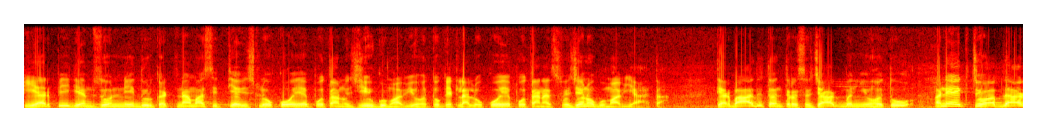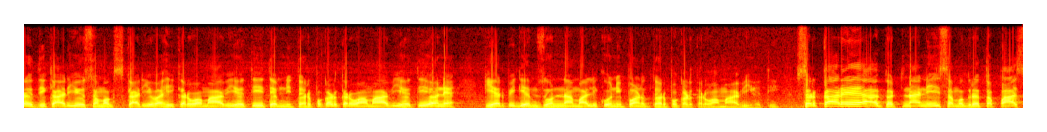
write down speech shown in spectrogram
ટીઆરપી ગેમ ઝોનની દુર્ઘટનામાં સિત્યાવીસ લોકોએ પોતાનો જીવ ગુમાવ્યો હતો. કેટલા લોકોએ પોતાના સ્વજનો ગુમાવ્યા હતા? ત્યારબાદ તંત્ર સજાગ બન્યું હતું. અનેક જવાબદાર અધિકારીઓ સમક્ષ કાર્યવાહી કરવામાં આવી હતી. તેમની ધરપકડ કરવામાં આવી હતી અને ટીઆરપી ગેમ ઝોનના માલિકોની પણ ધરપકડ કરવામાં આવી હતી. સરકારે આ ઘટનાની સમગ્ર તપાસ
